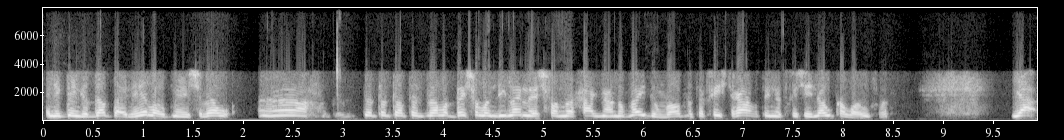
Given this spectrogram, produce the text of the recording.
En ik denk dat dat bij een hele hoop mensen wel... eh, dat, dat, dat het wel best wel een dilemma is van, eh, ga ik nou nog meedoen? We hadden het er gisteravond in het gezin ook al over. Ja,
